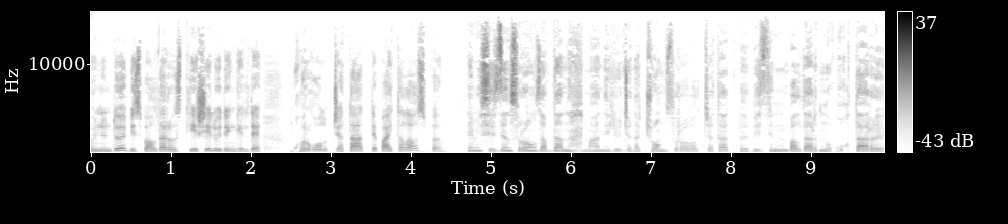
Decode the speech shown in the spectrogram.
күнүндө биз балдарыбыз тиешелүү деңгээлде корголуп жатат деп айта алабызбы? Эми сиздин сурооңуз абдан маанилүү жана чоң суроо болуп жатат. Биздин балдардын укуктары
